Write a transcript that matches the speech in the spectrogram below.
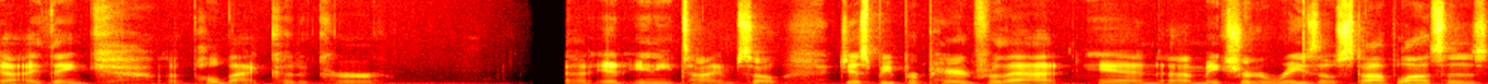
I think a pullback could occur uh, at any time. So just be prepared for that and uh, make sure to raise those stop losses.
